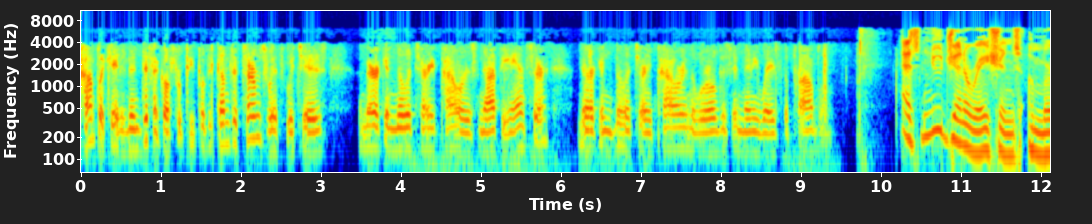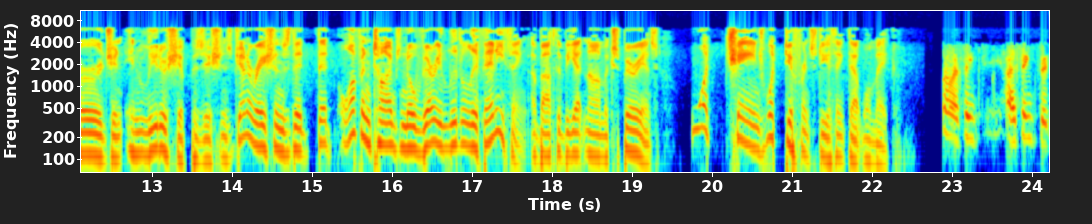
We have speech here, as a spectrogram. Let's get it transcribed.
complicated and difficult for people to come to terms with, which is American military power is not the answer. American military power in the world is in many ways the problem. As new generations emerge in, in leadership positions, generations that, that oftentimes know very little, if anything, about the Vietnam experience, what change, what difference do you think that will make? Well, I think I think that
